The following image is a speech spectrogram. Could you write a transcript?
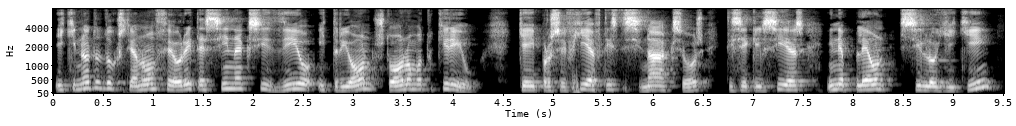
η κοινότητα των χριστιανών θεωρείται σύναξη δύο ή τριών στο όνομα του Κυρίου και η προσευχή αυτής της συνάξεως της Εκκλησίας είναι πλέον συλλογική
